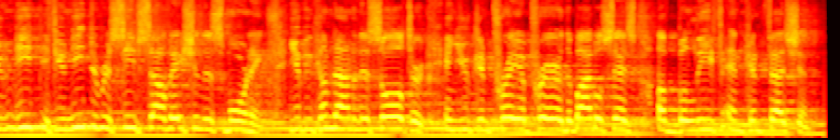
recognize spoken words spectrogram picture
You need, if you need to receive salvation this morning, you can come down to this altar and you can pray a prayer, the Bible says, of belief and confession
